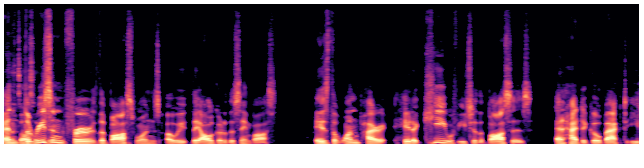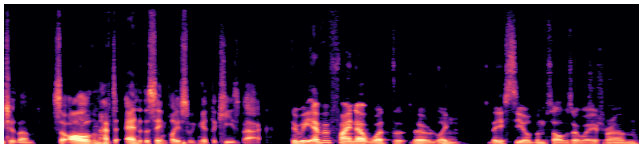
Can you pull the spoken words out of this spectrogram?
And That's the also true. reason for the boss ones, always they all go to the same boss, is the one pirate hit a key with each of the bosses and had to go back to each of them. So all of them have to end at the same place so we can get the keys back. Did we ever find out what the, the like Mhm. they sealed themselves away Sure. from?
